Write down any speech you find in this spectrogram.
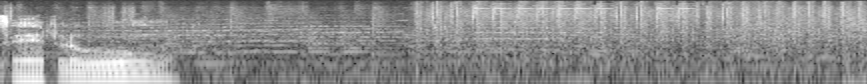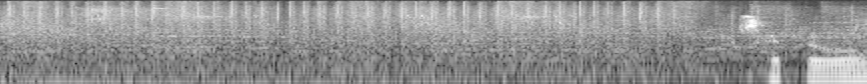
เสร็จลุงเสร็จลุง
